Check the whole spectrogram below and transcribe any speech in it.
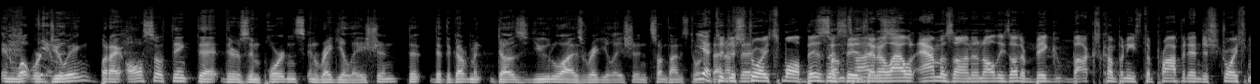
in what we're doing, but I also think that there's importance in regulation that, that the government does utilize regulation sometimes to our yeah, to destroy small businesses and allow Amazon and all these other big box companies to profit and destroy small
